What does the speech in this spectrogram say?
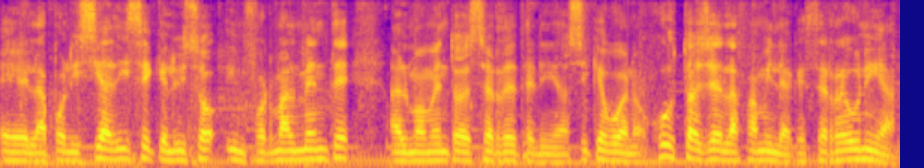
eh, la policía dice que lo hizo informalmente al momento de ser detenido. Así que bueno, justo ayer la familia que se reunía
